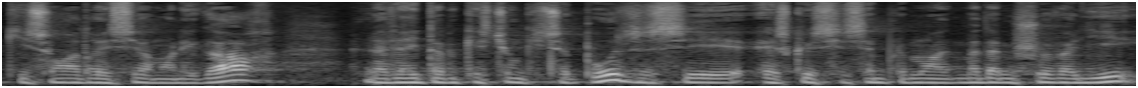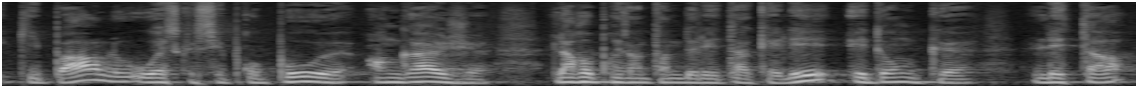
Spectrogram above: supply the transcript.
qui sont adressées à mon égard. La véritable question qui se pose, c'est est-ce que c'est simplement Madame Chevalier qui parle ou est-ce que ces propos engagent la représentante de l'État qu'elle est et donc l'État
